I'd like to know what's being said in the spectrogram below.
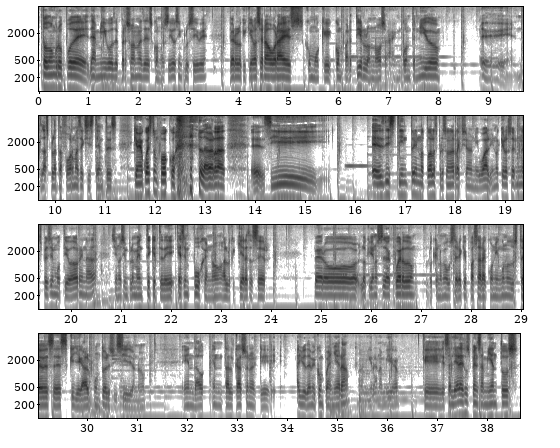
todo un grupo de, amigos, de personas, de desconocidos inclusive, pero lo que quiero hacer ahora es como que compartirlo, ¿no? O sea, en contenido, eh, las plataformas existentes, que me cuesta un poco, la verdad. Eh, sí, es distinto y no todas las personas reaccionan igual. Y no quiero ser una especie de motivador ni nada, sino simplemente que te dé ese empuje, ¿no? A lo que quieras hacer. Pero lo que yo no estoy de acuerdo, lo que no me gustaría que pasara con ninguno de ustedes es que llegara al punto del suicidio, ¿no? En, en tal caso en el que ayudé a mi compañera, a mi gran amiga, que saliera de esos pensamientos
